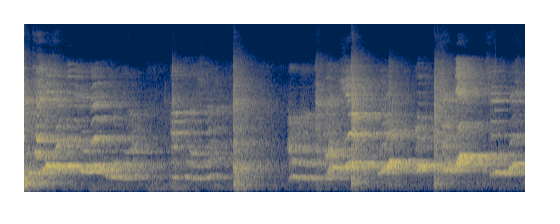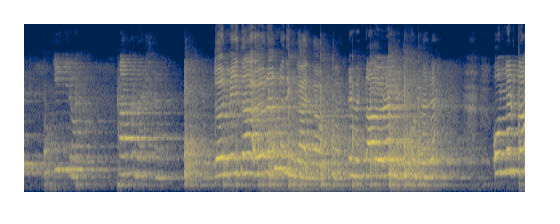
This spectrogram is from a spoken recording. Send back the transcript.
Kendi kendine Dönmeyi daha öğrenmedin galiba. Evet daha öğrenmedik onları. Onları da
